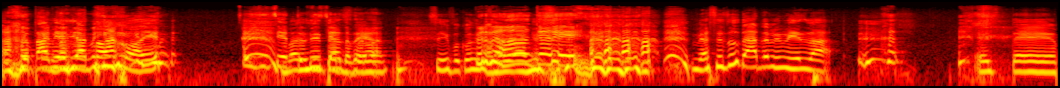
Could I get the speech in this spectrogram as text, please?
Ah, Yo también ya toda joder. Sí, sí, cierto, sí, Maldita cierto, sea. perdón. Sí, fue con Perdón. Karen. Me hace dudar de mí misma. Este.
